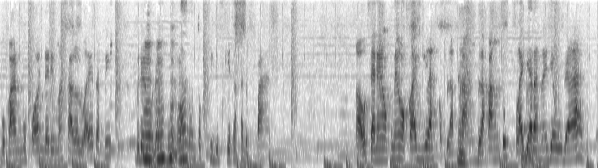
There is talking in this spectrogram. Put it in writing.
bukan move on dari masa lalu aja tapi benar-benar move on untuk hidup kita ke depan. Nggak usah nengok-nengok lagi lah ke belakang. Nah. belakang tuh pelajaran aja udah gitu.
